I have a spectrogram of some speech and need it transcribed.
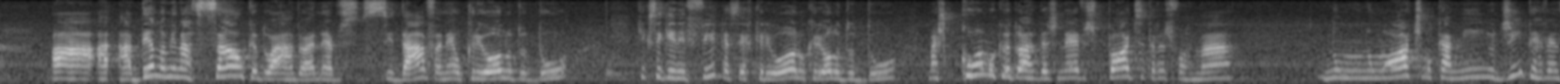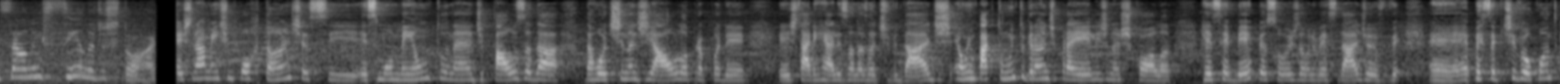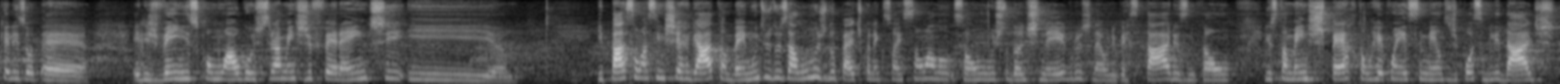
a, a, a, denominação que Eduardo Neves se dava, né, o crioulo Dudu, o que, que significa ser crioulo, o crioulo Dudu, mas como que o Eduardo das Neves pode se transformar num, num ótimo caminho de intervenção no ensino de história. É extremamente importante esse, esse momento né, de pausa da, da rotina de aula para poder estarem realizando as atividades. É um impacto muito grande para eles na escola receber pessoas da universidade. É, é perceptível o quanto que eles, é, eles veem isso como algo extremamente diferente e, e passam a se enxergar também. Muitos dos alunos do PET Conexões são, são estudantes negros, né, universitários, então isso também desperta um reconhecimento de possibilidades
